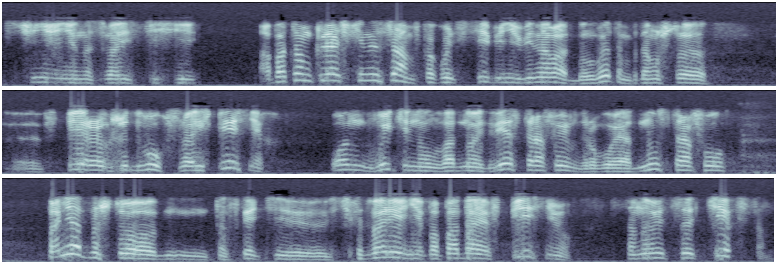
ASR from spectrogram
сочинения на свои стихи. А потом Клячкин и сам в какой-то степени виноват был в этом, потому что э, в первых же двух своих песнях он выкинул в одной две строфы, в другой одну строфу. понятно, что, так сказать, э, стихотворение, попадая в песню, становится текстом,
